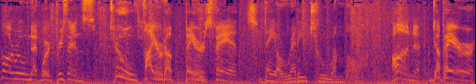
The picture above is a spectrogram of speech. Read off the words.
Barroom Network presents two fired up Bears fans. They are ready to rumble on the Bear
